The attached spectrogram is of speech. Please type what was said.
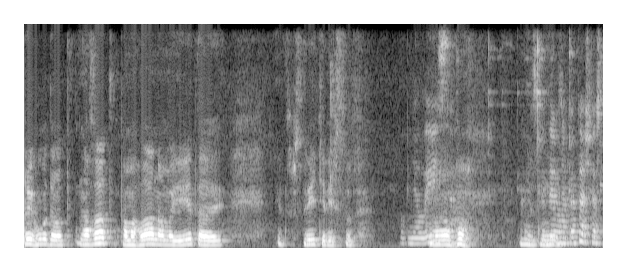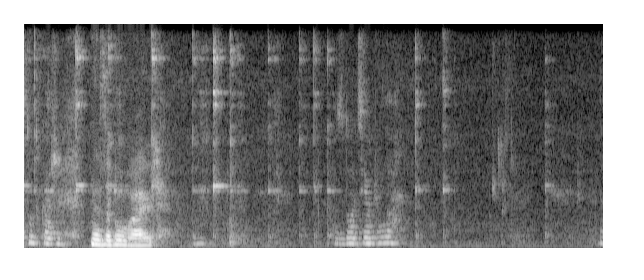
три года вот назад помогла нам, и это, и встретились тут. Обнялися. Ого, не, Де не, вона каже, зараз тут каже. не забувають. З доцією була. Да.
